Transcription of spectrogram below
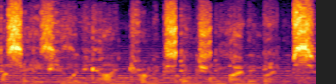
To save humankind from extinction by the apes.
